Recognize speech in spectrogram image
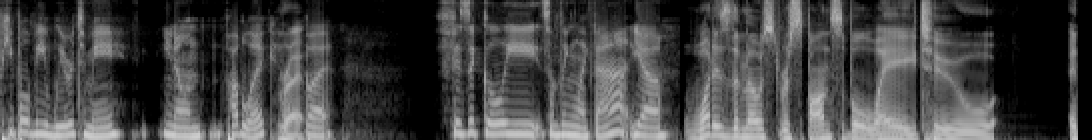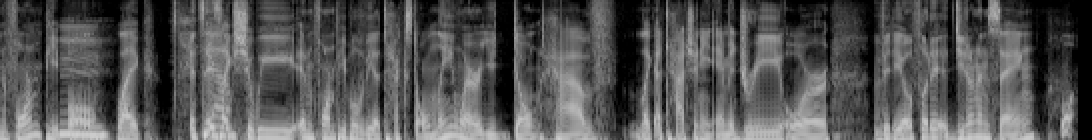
people be weird to me, you know, in public, Right. But physically something like that. Yeah. what is the most responsible way to inform people? Like it's, it's Hmm. Like should we inform people via text only where you don't have like attach any imagery or video footage? Do you know what I'm saying? Well,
